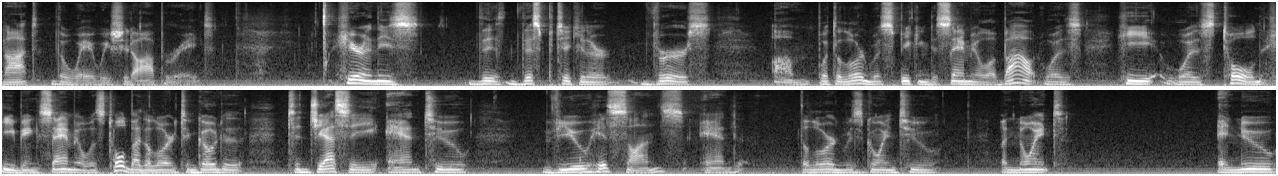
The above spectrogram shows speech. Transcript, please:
not the way we should operate. Here in these this, this particular verse, um, what the Lord was speaking to Samuel about was he was told, he being Samuel, was told by the Lord to go to, to Jesse and to view his sons, and the Lord was going to anoint a new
